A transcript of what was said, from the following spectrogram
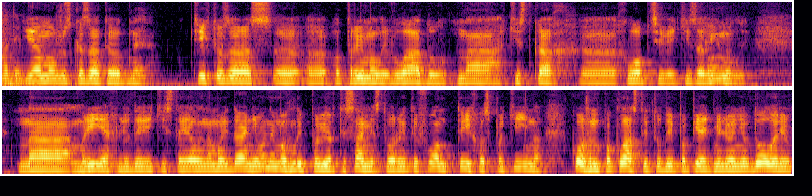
Вадим? Я можу сказати одне: ті, хто зараз е, е, отримали владу на кістках е, хлопців, які загинули, на мріях людей, які стояли на Майдані, вони могли б, повірте, самі створити фонд тихо, спокійно, кожен покласти туди по 5 мільйонів доларів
